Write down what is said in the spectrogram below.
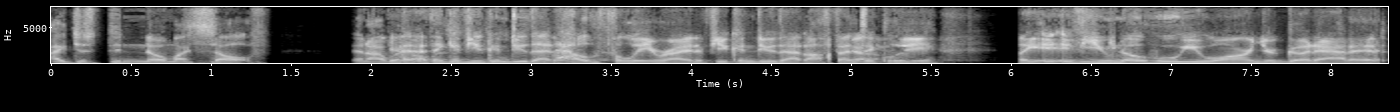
i just didn't know myself. And i Yeah, I think if you can do that healthfully, right? If you can do that authentically, like if you know who you are and you're good at it,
